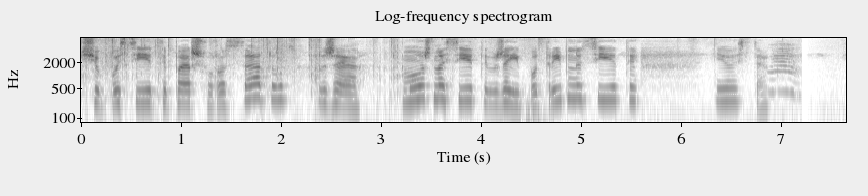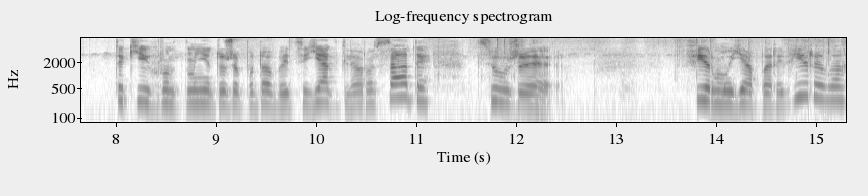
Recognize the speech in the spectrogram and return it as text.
щоб посіяти першу розсаду. Вже можна сіяти, вже і потрібно сіяти. І ось так. Такий ґрунт мені дуже подобається, як для розсади. Цю вже фірму я перевірила.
